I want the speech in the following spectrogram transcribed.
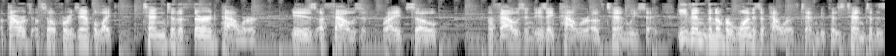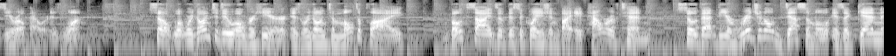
A power of, so for example, like 10 to the third power is a thousand, right? So a thousand is a power of 10, we say. Even the number 1 is a power of 10 because 10 to the 0 power is 1. So what we're going to do over here is we're going to multiply both sides of this equation by a power of 10 so that the original decimal is again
